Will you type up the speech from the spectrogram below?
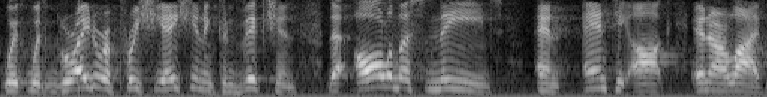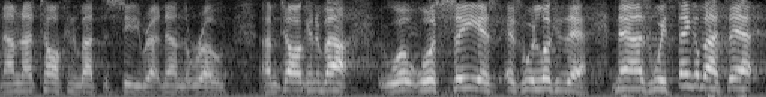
with, with greater appreciation and conviction that all of us needs an Antioch in our life. Now, I'm not talking about the city right down the road. I'm talking about, we'll, we'll see as, as we look at that. Now, as we think about that,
